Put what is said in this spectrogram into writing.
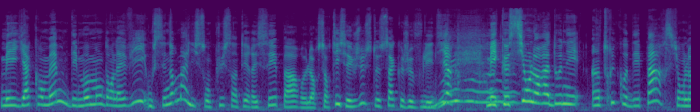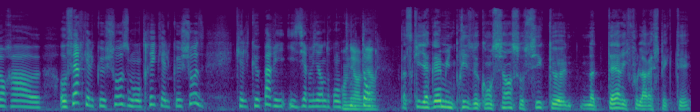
mais il y a quand même des moments dans la vie où c'est normal. Ils sont plus intéressés par leur sortie. C'est juste ça que je voulais dire. Mais que si on leur a donné un truc au départ, si on leur a euh, offert quelque chose, montré quelque chose, quelque part, ils, ils y reviendront On tout y le temps. Parce qu'il y a quand même une prise de conscience aussi que notre terre, il faut la respecter.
